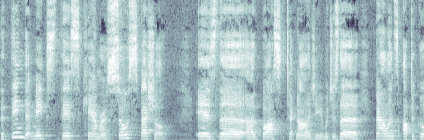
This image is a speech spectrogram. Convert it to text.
the thing that makes this camera so special is the uh, BOS technology, which is the Balance Optical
